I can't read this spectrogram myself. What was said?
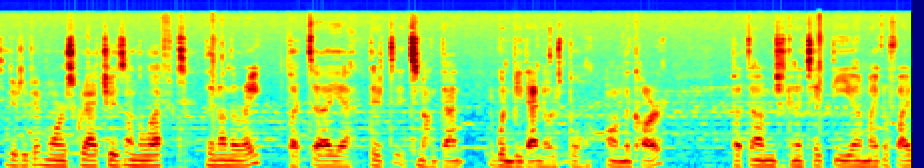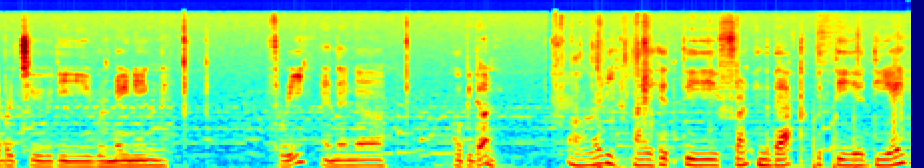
See, there's a bit more scratches on the left than on the right, but uh, yeah, it's not that, it wouldn't be that noticeable on the car. But I'm just going to take the uh, microfiber to the remaining three, and then uh, we'll be done. Alrighty, I hit the front and the back with the uh, DA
